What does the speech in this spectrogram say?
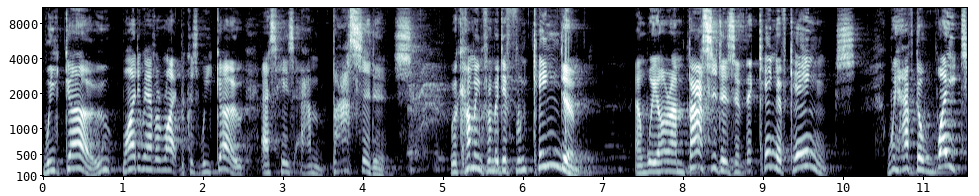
We go, why do we have a right? Because we go as his ambassadors. We're coming from a different kingdom, and we are ambassadors of the King of Kings. We have the weight,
